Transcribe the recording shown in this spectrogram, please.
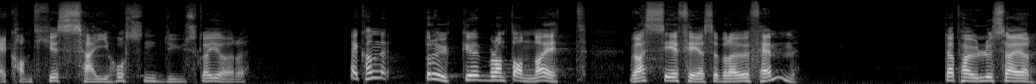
Jeg kan ikke si hvordan du skal gjøre. Jeg kan bruke bl.a. et vers i Efeserbrevet 5, der Paulus sier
